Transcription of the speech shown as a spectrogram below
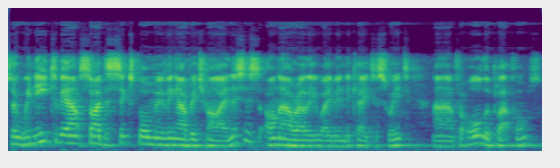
So we need to be outside the 6-4 moving average high, and this is on our Elliott Wave Indicator Suite uh, for all the platforms,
